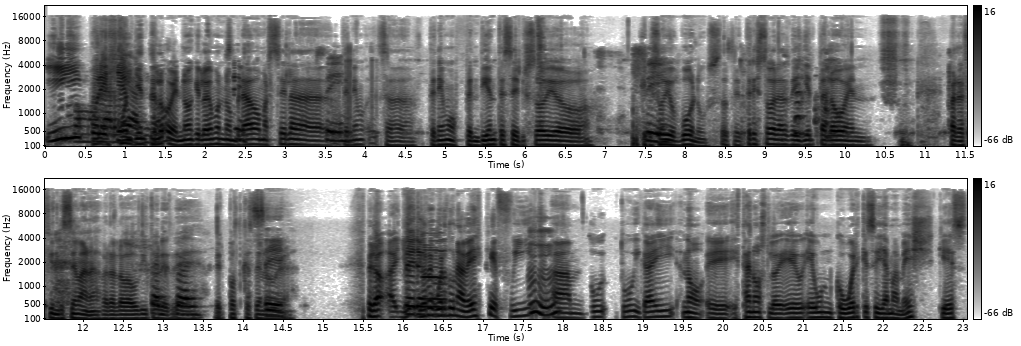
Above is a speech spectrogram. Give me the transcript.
Y, Como por ejemplo, ¿no? Loven, ¿no? Que lo hemos nombrado, Marcela. Sí. Tenemos, o sea, tenemos pendiente ese episodio, Sí. episodio bonus. Hace tres horas de Yenta Loven para el fin de semana, para los auditores de- del podcast de Sí. Noruega. Pero ah, yo, recuerdo una vez que fui, Ujú. a tú, tú ubicáis- no, eh, está en Oslo, es, un cowork que se llama Mesh, que es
